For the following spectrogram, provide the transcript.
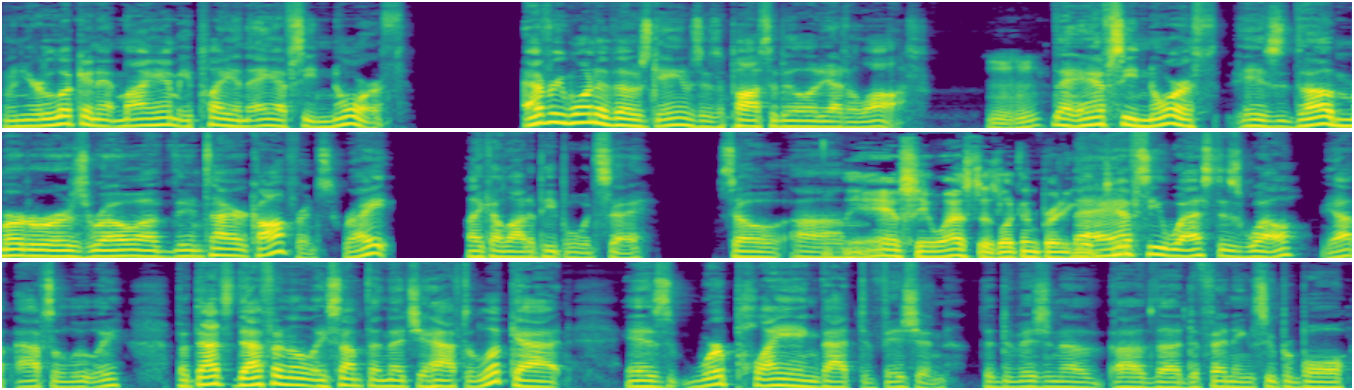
when you're looking at Miami play in the AFC North, every one of those games is a possibility at a loss Mm-hmm. the AFC North is the murderer's row of the entire conference, right? Like a lot of people would say. So um, the AFC West is looking pretty the good. The AFC West as well. Yep, absolutely. But that's definitely something that you have to look at. Is we're playing that division, the division of uh, the defending Super Bowl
